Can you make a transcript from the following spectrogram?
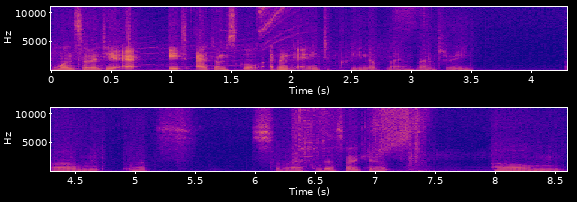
178 item score? I think I need to clean up my inventory. Um, let's select this, I guess. Um,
